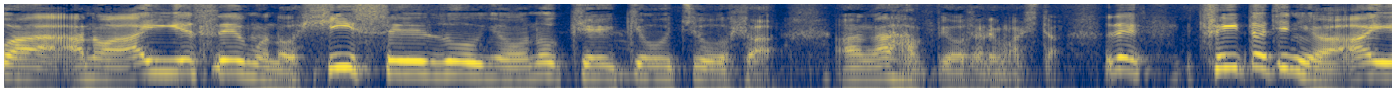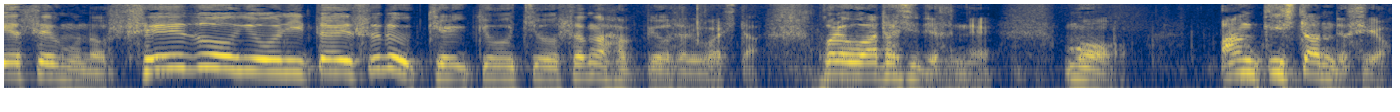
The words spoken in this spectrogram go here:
はあの ISM の非製造業の景況調査が発表されました、で1日には ISM の製造業に対する景況調査が発表されました、これ、私ですね、もう暗記したんですよ。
